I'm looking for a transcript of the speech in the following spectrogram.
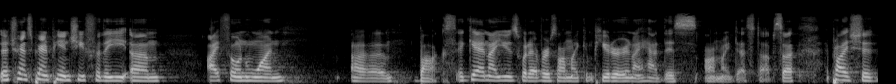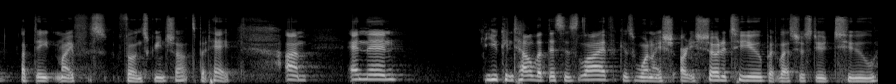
a transparent PNG for the um, iPhone 1 uh, box. Again, I use whatever's on my computer, and I had this on my desktop. So I probably should update my phone screenshots, but hey. Um, and then you can tell that this is live because one I sh already showed it to you, but let's just do two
